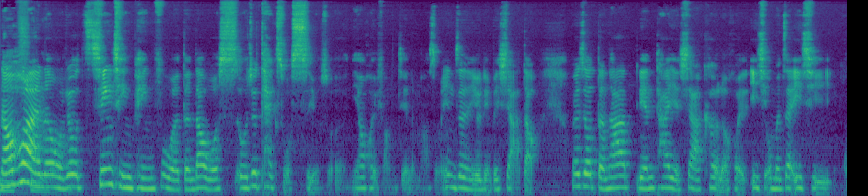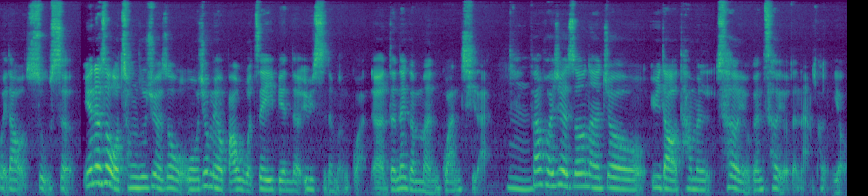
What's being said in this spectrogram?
然后后来呢，我就心情平复了。等到我室，我就 text 我室友说：“你要回房间了吗？”什么？因为真的有点被吓到。那时候等他，连他也下课了，回一起，我们再一起回到宿舍。因为那时候我冲出去的时候，我我就没有把我这一边的浴室的门关，呃的那个门关起来。嗯，反正回去的时候呢，就遇到他们侧友跟侧友的男朋友，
